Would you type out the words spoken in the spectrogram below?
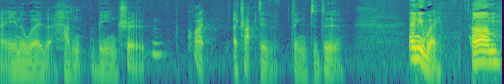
uh, in a way that hadn't been true. Quite attractive thing to do. Anyway, um,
